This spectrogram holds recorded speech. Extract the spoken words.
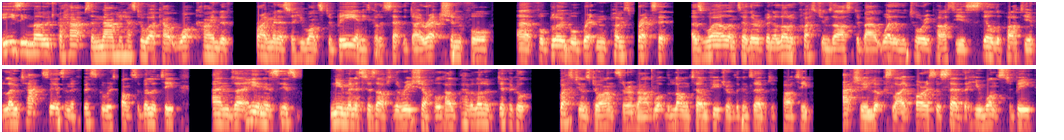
easy mode, perhaps, and now he has to work out what kind of prime minister he wants to be, and he's got to set the direction for uh, for global Britain post Brexit as well. And so there have been a lot of questions asked about whether the Tory party is still the party of low taxes and of fiscal responsibility. And uh, he and his, his new ministers after the reshuffle have, have a lot of difficult questions to answer about what the long term future of the Conservative Party actually looks like. Boris has said that he wants to be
